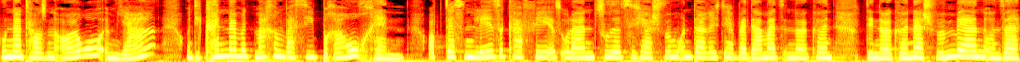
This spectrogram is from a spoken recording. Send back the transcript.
100.000 Euro im Jahr und die können damit machen, was sie brauchen. Ob das ein Lesecafé ist oder ein zusätzlicher Schwimmunterricht. Ich habe ja damals in Neukölln den Neuköllner Schwimmbären, unser,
